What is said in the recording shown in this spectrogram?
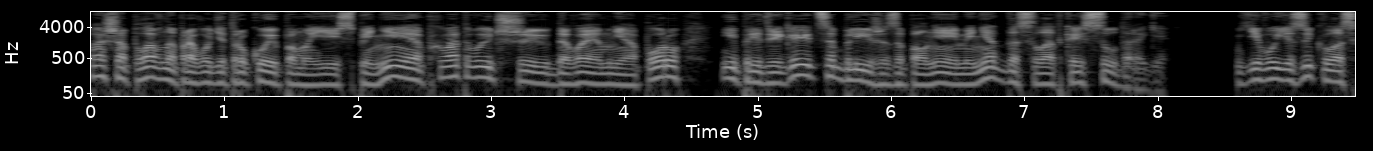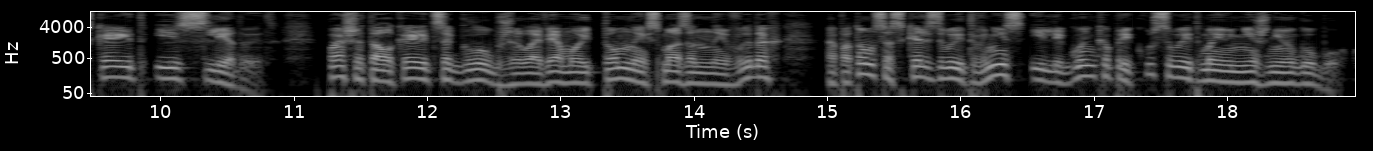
Паша плавно проводит рукой по моей спине и обхватывает шею, давая мне опору, и придвигается ближе, заполняя меня до сладкой судороги. Его язык ласкает и исследует. Паша толкается глубже, ловя мой томный смазанный выдох, а потом соскальзывает вниз и легонько прикусывает мою нижнюю губу.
